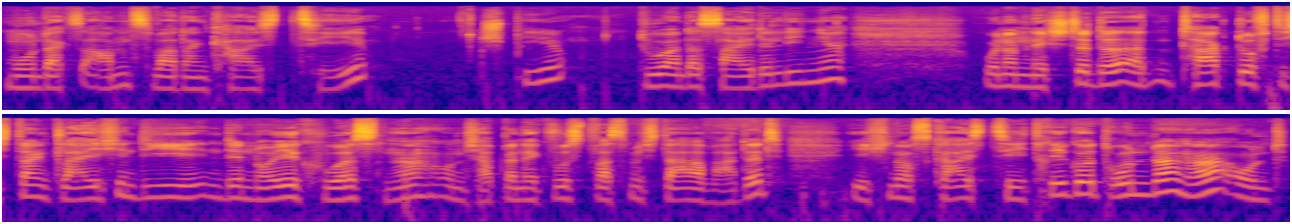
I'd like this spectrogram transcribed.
Montags abends war dann KSC-Spiel, du an der Seitenlinie. Und am nächsten Tag durfte ich dann gleich in, die, in den neuen Kurs. Ne? Und ich habe ja nicht gewusst, was mich da erwartet. Ich noch das KSC-Trikot drunter. Ne? Und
